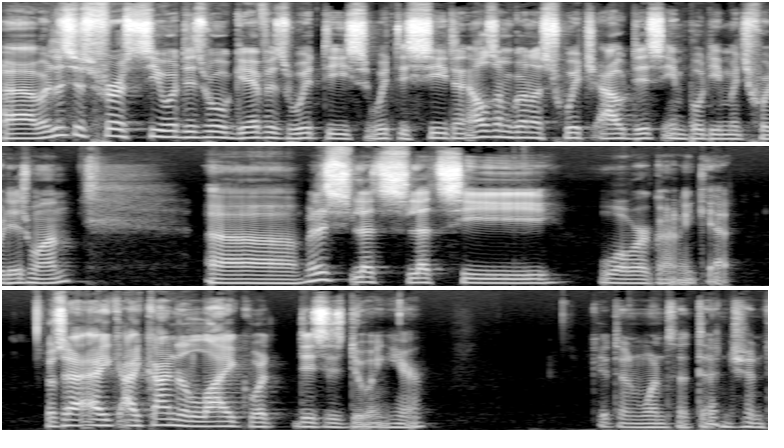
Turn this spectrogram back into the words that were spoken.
Uh, but let's just first see what this will give us with these with the seed. And else I'm gonna switch out this input image for this one. Uh, let's let's let's see what we're gonna get. Because I I, I kind of like what this is doing here. Kitten wants attention.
